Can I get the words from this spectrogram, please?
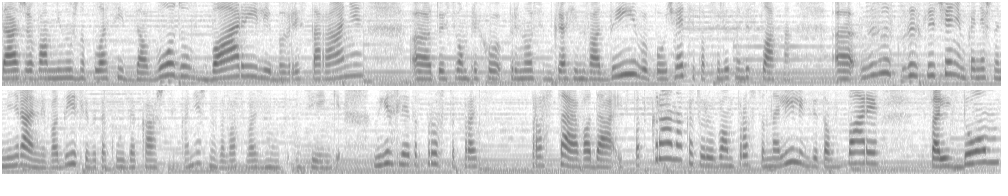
даже вам не нужно платить за воду в баре, либо в ресторане, то есть вам приход, приносят графин воды, вы получаете это абсолютно бесплатно. Э, ну, за, исключением, конечно, минеральной воды, если вы такую закажете, конечно, за вас возьмут деньги. Но если это просто про простая вода из-под крана, которую вам просто налили где-то в баре со льдом,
